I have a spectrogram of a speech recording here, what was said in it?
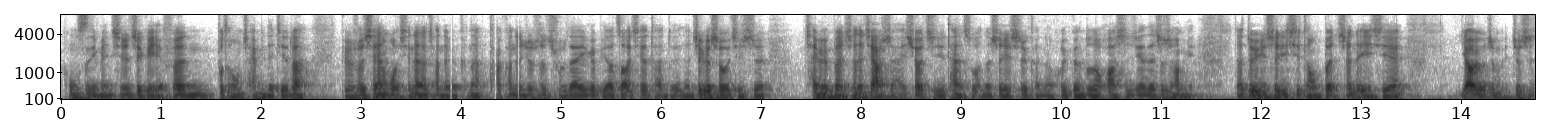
公司里面，其实这个也分不同产品的阶段。比如说，像我现在的团队，可能他可能就是处在一个比较早期的团队。那这个时候，其实产品本身的价值还需要继续探索。那设计师可能会更多的花时间在这上面。那对于设计系统本身的一些要有这么就是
